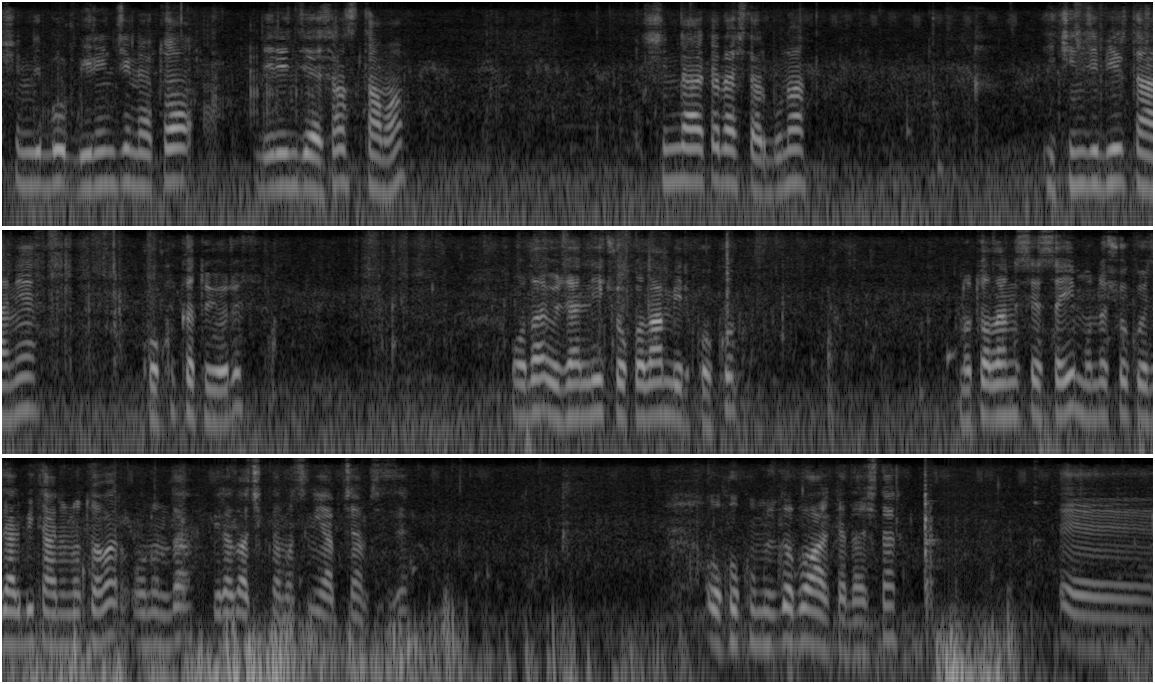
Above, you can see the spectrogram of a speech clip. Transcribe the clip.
Şimdi bu birinci nota, birinci esans tamam. Şimdi arkadaşlar buna ikinci bir tane koku katıyoruz. O da özelliği çok olan bir koku. Notalarını size sayayım. Bunda çok özel bir tane nota var. Onun da biraz açıklamasını yapacağım size. O kokumuz da bu arkadaşlar. Ee,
